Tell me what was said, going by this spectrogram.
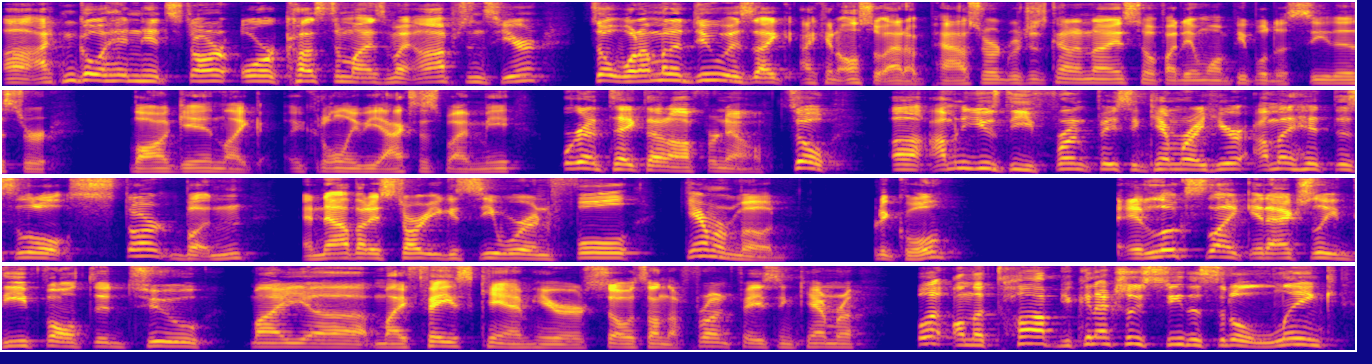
Uh, I can go ahead and hit start or customize my options here. So what I'm going to do is I, I can also add a password, which is kind of nice. So if I didn't want people to see this or log in, like it could only be accessed by me, we're going to take that off for now. So uh, I'm going to use the front facing camera right here. I'm going to hit this little start button. And now that I start, you can see we're in full camera mode. Pretty cool. It looks like it actually defaulted to my uh, my face cam here. So it's on the front facing camera. But on the top, you can actually see this little link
